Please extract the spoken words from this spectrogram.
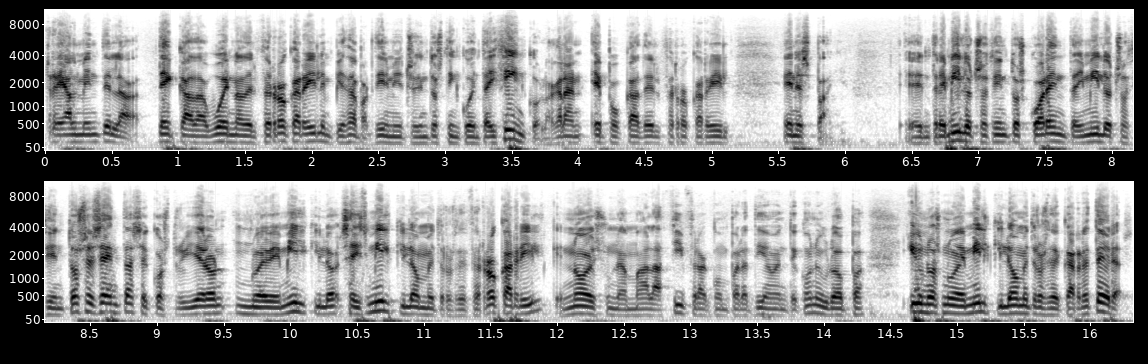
realmente la década buena del ferrocarril empieza a partir de 1855, la gran época del ferrocarril en España. Entre 1840 y 1860 se construyeron 6.000 kilómetros de ferrocarril, que no es una mala cifra comparativamente con Europa, y unos 9.000 kilómetros de carreteras.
